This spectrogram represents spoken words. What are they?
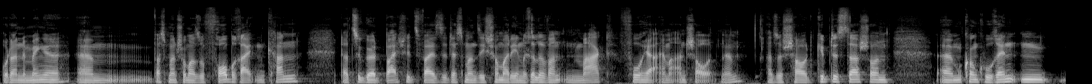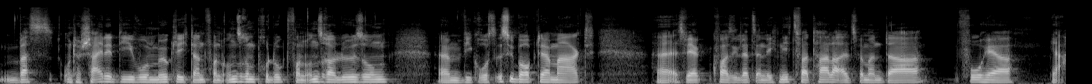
oder eine Menge, ähm, was man schon mal so vorbereiten kann. Dazu gehört beispielsweise, dass man sich schon mal den relevanten Markt vorher einmal anschaut. Ne? Also schaut, gibt es da schon ähm, Konkurrenten? Was unterscheidet die womöglich dann von unserem Produkt, von unserer Lösung? Ähm, wie groß ist überhaupt der Markt? Äh, es wäre quasi letztendlich nichts fataler, als wenn man da vorher ja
